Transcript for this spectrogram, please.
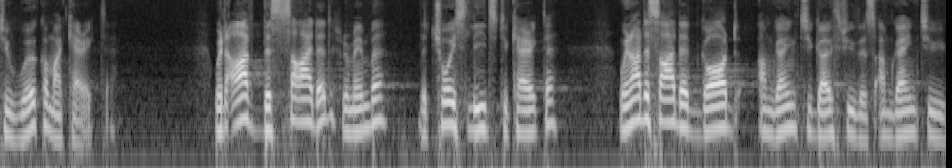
to work on my character, when I've decided, remember, the choice leads to character. When I decided, God, I'm going to go through this, I'm going to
